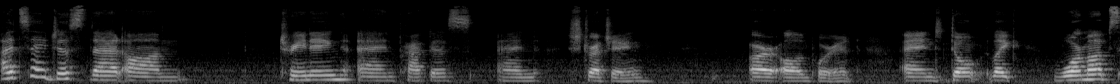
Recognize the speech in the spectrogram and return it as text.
I'd say just that um, training and practice and stretching are all important. And don't like warm ups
